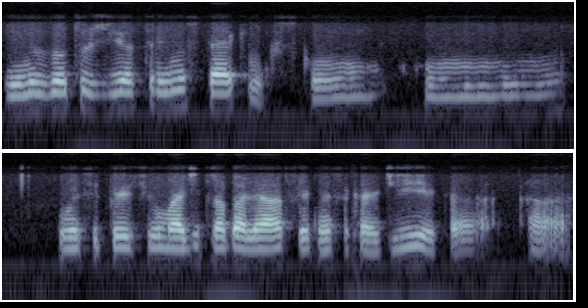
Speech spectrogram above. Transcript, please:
E nos outros dias treinos técnicos, com, com, com esse perfil mais de trabalhar a frequência cardíaca, a,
